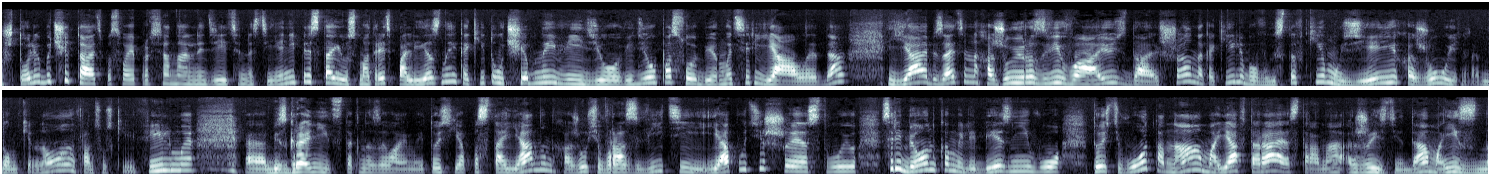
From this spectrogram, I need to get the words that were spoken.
что-либо читать по своей профессиональной деятельности, я не перестаю смотреть полезные какие-то учебные видео, видеопособия, материалы. Да? Я обязательно хожу и развиваюсь дальше на какие-либо выставки, музеи, хожу я не знаю, в Дом кино, французские фильмы, э, без границ так называемые. То есть я постоянно нахожусь в развитии, я путешествую с ребенком или без него. То есть вот она, моя вторая сторона жизни, да, мои знания,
